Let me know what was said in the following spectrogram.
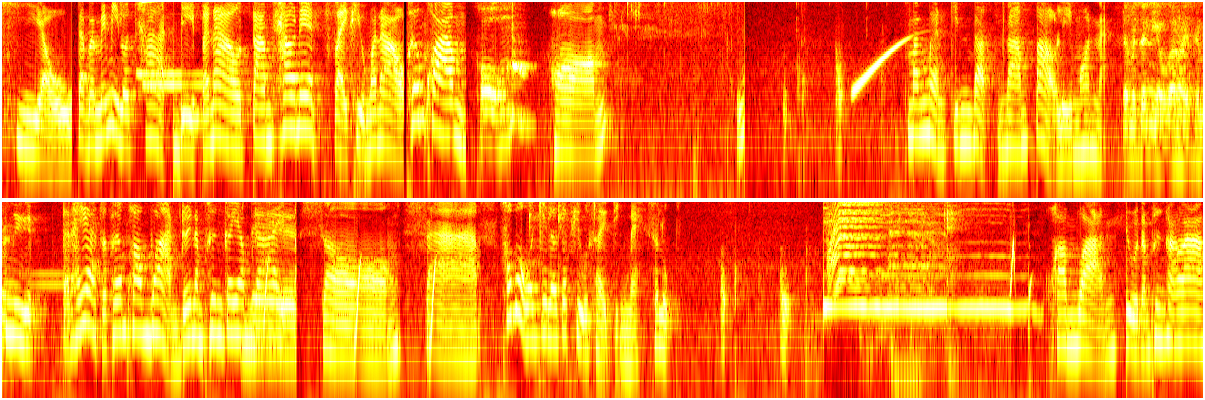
เขียว แต่มันไม่มีรสชาติบีบมะนาว ตามชาวเน็ตใส่ผิวมะนาว เพิ่มความขมหอม มันเหมือนกินแบบน้ำเปล่าเลมอนอะแต่มันจะเหนียวกันหน่อยใช่ไหมหนืดแต่ถ้าอยากจะเพิ่มความหวานด้วยน้ำผึ้งก็ย่ำได้สองสามเขาบอกว่ากินแล้วจะผิวใสจริงไหมสรุป ความหวานอยู่น้ำผึ้งข้างล่าง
